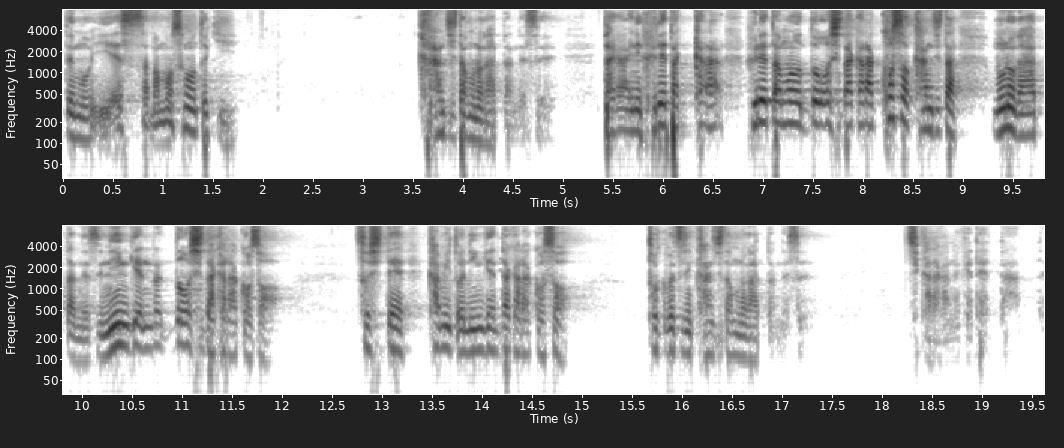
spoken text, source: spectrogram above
でもイエス様もその時感じたものがあったんです。互いに触れたから触れた者同士だからこそ感じたものがあったんです。人間同士だからこそ。そして神と人間だからこそ特別に感じたものがあったんです。力が抜けていったって。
